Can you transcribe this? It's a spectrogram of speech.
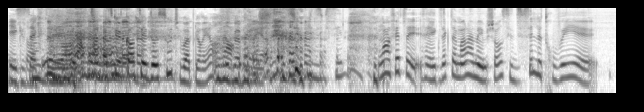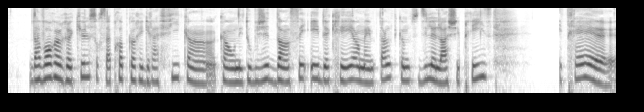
Exactement. Parce que quand t'es dessous, tu vois plus rien. Non. Tu vois plus rien. c'est plus difficile. Moi, en fait, c'est exactement la même chose. C'est difficile de trouver, d'avoir un recul sur sa propre chorégraphie quand, quand on est obligé de danser et de créer en même temps. Puis comme tu dis, le lâcher prise est très... euh,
